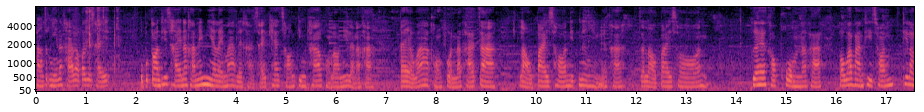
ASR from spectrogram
หลังจากนี้นะคะเราก็จะใช้ อุปกรณ์ที่ใช้นะคะไม่มีอะไรมากเลยค่ะ ใช้แค่ช้อนกินข้าวของเรานี่แหละนะคะ แต่ว่าของฝนนะคะจะเหล่าปลายช้อนนิดนึงเห็นไหมคะ จะเหล่าปลายช้อน เพื่อให้เขาคมนะคะ เพราะว่าบางทีช้อนที่เรา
